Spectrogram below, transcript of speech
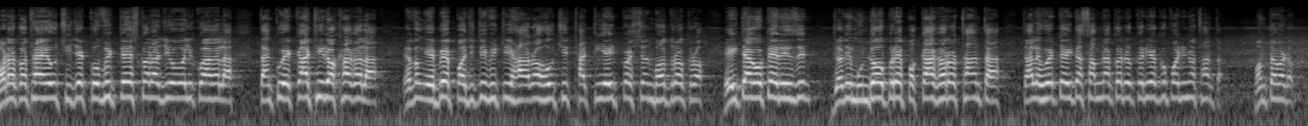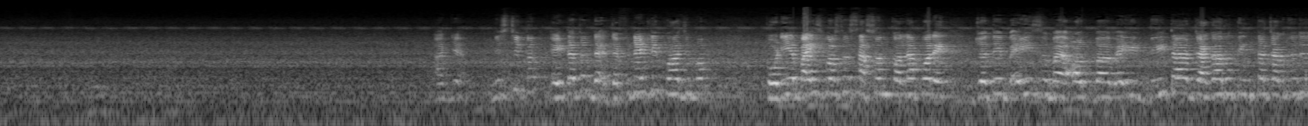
বড় কথা হচ্ছে যে কোভিড টেস্ট করা বলে কুহগলা তাঁকু একাঠি রখাগলা এবং এবে পজিটিভিটি হার হচ্ছে থার্টি এইট পরসেন্ট ভদ্রকর এইটা গোটে রিজন যদি মুন্ড উপরে পকা ঘর থাকা তাহলে হুয়েত এইটা সামনা করা পড়ি নথা মমতা ম্যাডাম আজ্ঞা নিশ্চিত এইটা তো ডেফিনেটলি যাব কোড়ি বাইশ বর্ষ শাসন কলাপরে যদি এই এই দুইটা জায়গার তিনটা জায়গা যদি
